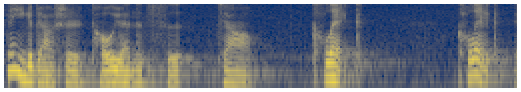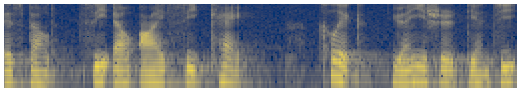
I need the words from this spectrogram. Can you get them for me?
另一个表示投缘的词叫 click。click is spelled C-L-I-C-K。click 原意是点击，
